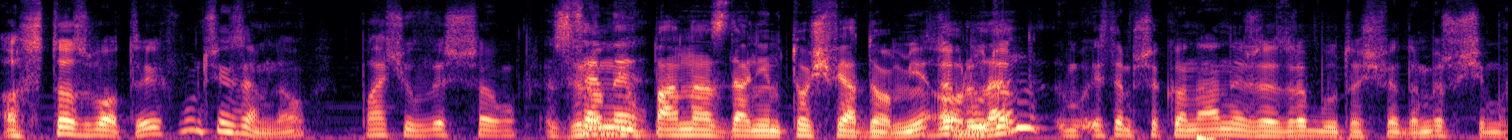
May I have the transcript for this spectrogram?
o 100 zł, włącznie ze mną, płacił wyższą Zrobił cenę. pana zdaniem to świadomie, Zrobił Orlen? To, jestem przekonany, że zrobił to świadomie. Oczywiście mu,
